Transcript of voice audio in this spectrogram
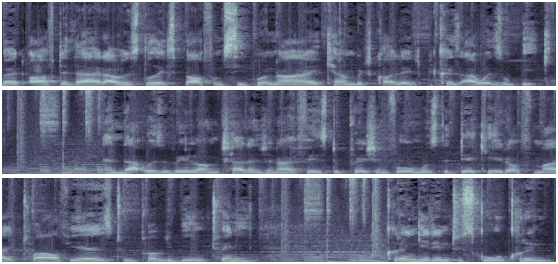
but after that, I was still expelled from Seponai, Cambridge College because I was Bheki. And that was a very long challenge, and I faced depression for almost a decade of my 12 years to probably being 20. Couldn't get into school, couldn't.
